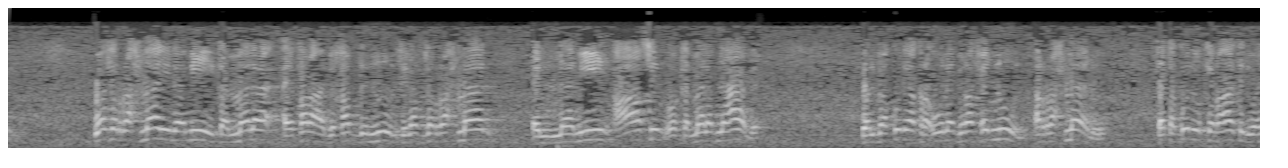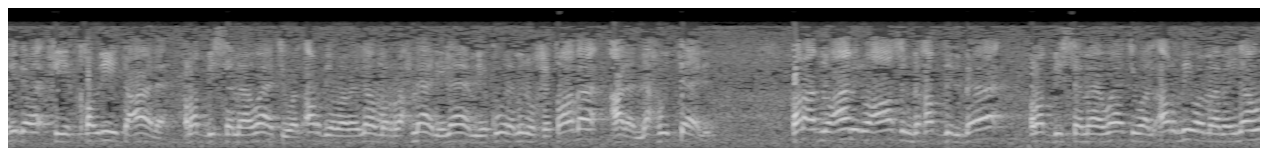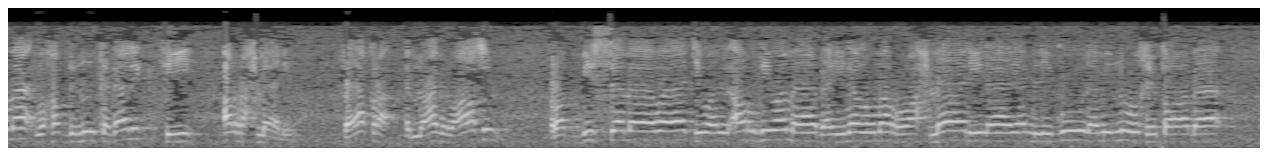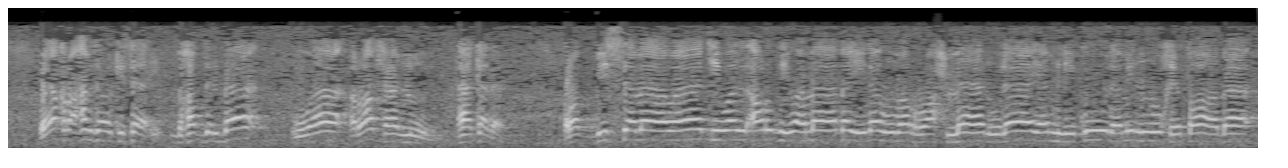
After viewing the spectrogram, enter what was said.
وفي الرحمن نامي كمل أي قرأ بخفض النون في لفظ الرحمن النامي عاصم وكمل ابن عامر. والباقون يقرؤون برفع النون الرحمن. فتكون القراءات الواردة في قوله تعالى رب السماوات والأرض وما بينهما الرحمن لا يملكون منه خطابا على النحو التالي. قرأ ابن عامر وعاصم بخفض الباء رب السماوات والأرض وما بينهما وخفض النون كذلك في الرحمن. فيقرأ ابن عامر وعاصم رب السماوات والأرض وما بينهما الرحمن لا يملكون منه خطابا. ويقرأ حمزة والكسائي بخفض الباء ورفع النون هكذا. رب السماوات والأرض وما بينهما الرحمن لا يملكون منه خطابا.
